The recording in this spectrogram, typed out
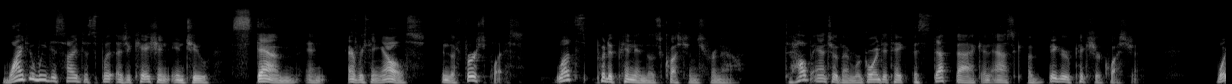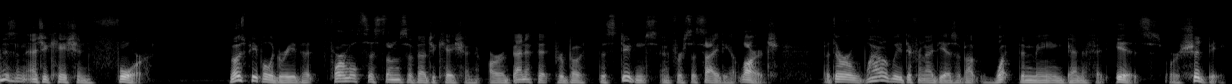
why did we decide to split education into STEM and everything else in the first place? Let's put a pin in those questions for now. To help answer them, we're going to take a step back and ask a bigger picture question. What is an education for? Most people agree that formal systems of education are a benefit for both the students and for society at large, but there are wildly different ideas about what the main benefit is or should be.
